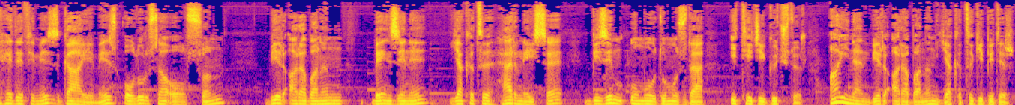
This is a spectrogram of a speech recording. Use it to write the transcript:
hedefimiz, gayemiz olursa olsun bir arabanın benzini, yakıtı her neyse bizim umudumuz da itici güçtür. Aynen bir arabanın yakıtı gibidir.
